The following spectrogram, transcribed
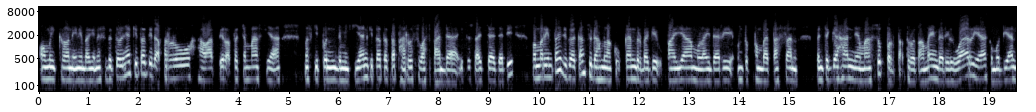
Omikron ini begini. Sebetulnya kita tidak perlu khawatir atau cemas ya. Meskipun demikian kita tetap harus waspada itu saja. Jadi pemerintah juga kan sudah melakukan berbagai upaya mulai dari untuk pembatasan pencegahan yang masuk terutama yang dari luar ya. Kemudian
